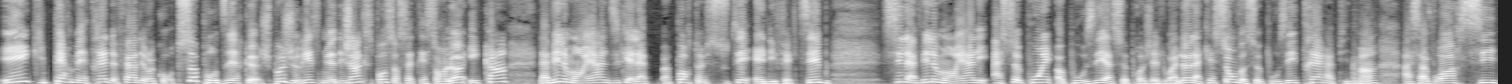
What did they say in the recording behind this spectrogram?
et qui permettraient de faire des recours. Tout ça pour dire que je suis pas juriste, mais il y a des gens qui se posent sur cette question-là. Et quand la Ville de Montréal dit qu'elle apporte un soutien indéfectible, si la Ville de Montréal est à ce point opposée à ce projet de loi-là, la question va se poser très rapidement, à savoir si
